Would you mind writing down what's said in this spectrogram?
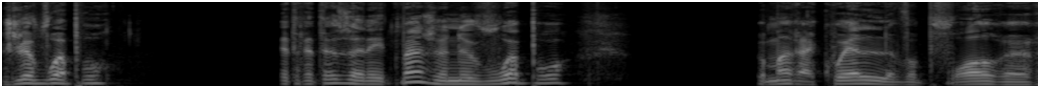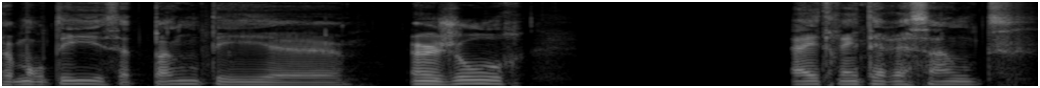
Je le vois pas. Très, honnêtement, je ne vois pas comment Raquel va pouvoir euh, remonter cette pente et euh, un jour être intéressante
